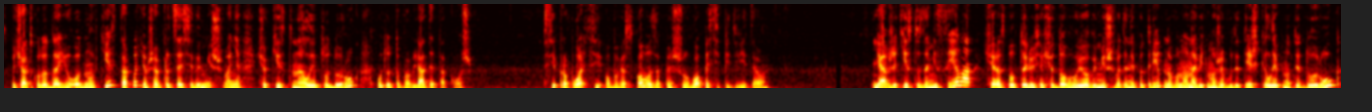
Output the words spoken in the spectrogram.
Спочатку додаю одну в тісто, а потім ще в процесі вимішування, щоб тісто не липло до рук, буду додати також. Всі пропорції обов'язково запишу в описі під відео. Я вже тісто замісила, ще раз повторюся, що довго його вимішувати не потрібно, воно навіть може буде трішки липнути до рук.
